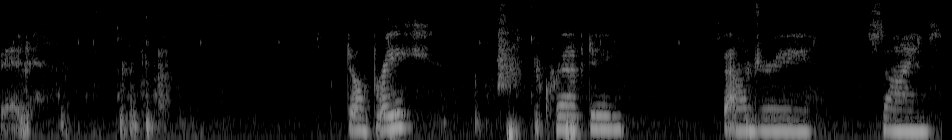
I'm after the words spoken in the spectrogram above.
Bed. Don't break. Crafting. Boundary. Signs.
